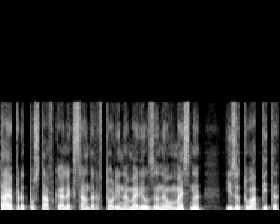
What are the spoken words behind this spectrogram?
Тая предпоставка Александър II намерил за неуместна и за това пита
